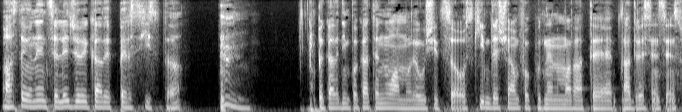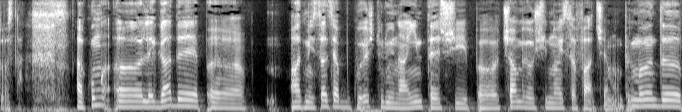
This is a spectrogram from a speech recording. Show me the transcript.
Asta e o neînțelegere care persistă pe care, din păcate, nu am reușit să o schimb, deși am făcut nenumărate adrese în sensul ăsta. Acum, uh, legat de uh, administrația Bucureștiului înainte și uh, ce am reușit noi să facem, în primul rând,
